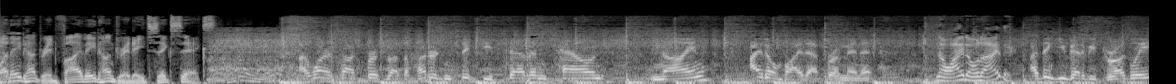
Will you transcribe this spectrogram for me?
1-800-5800-866. I want to talk first about the 167 pound nine. I don't buy that for a minute. No, I don't either. I think you've got to be drugly.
